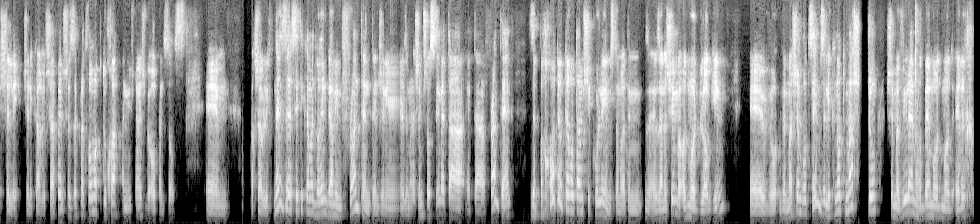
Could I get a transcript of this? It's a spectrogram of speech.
שלי, שנקרא reshuffle, שזה פלטפורמה פתוחה, אני משתמש ב open source. עכשיו, לפני זה עשיתי כמה דברים גם עם front-end engineers, הם אנשים שעושים את ה-front-end, זה פחות או יותר אותם שיקולים, זאת אומרת, הם, זה, זה אנשים מאוד מאוד לוגיים, ומה שהם רוצים זה לקנות משהו שמביא להם הרבה מאוד מאוד ערך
